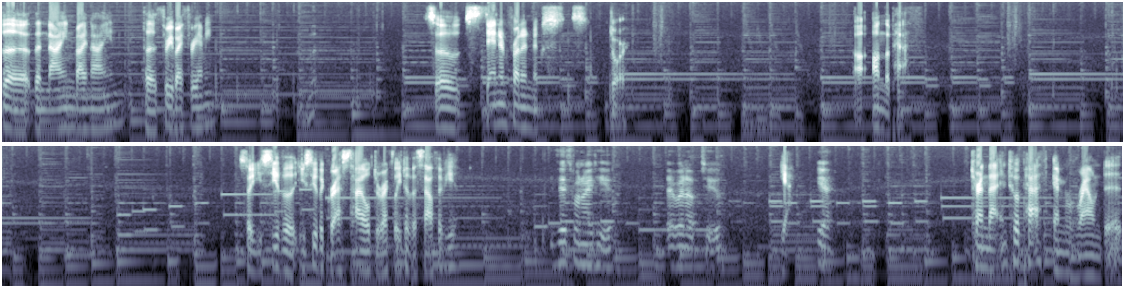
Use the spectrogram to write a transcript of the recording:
the the nine by nine, the three by three. I mean. So stand in front of Nook's door. Uh, on the path. So you see the you see the grass tile directly to the south of you. This one right here. That went up to. Yeah. Yeah. Turn that into a path and round it,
